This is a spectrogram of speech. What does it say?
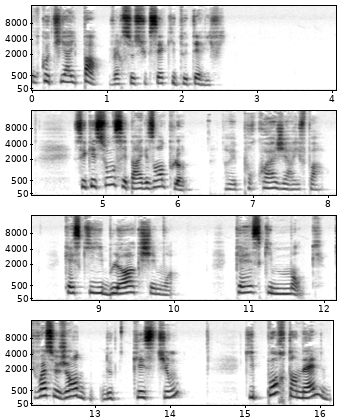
pour que tu ailles pas vers ce succès qui te terrifie. Ces questions, c'est par exemple mais pourquoi j'y arrive pas? Qu'est-ce qui bloque chez moi? Qu'est-ce qui me manque? Tu vois ce genre de questions qui portent en elles,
